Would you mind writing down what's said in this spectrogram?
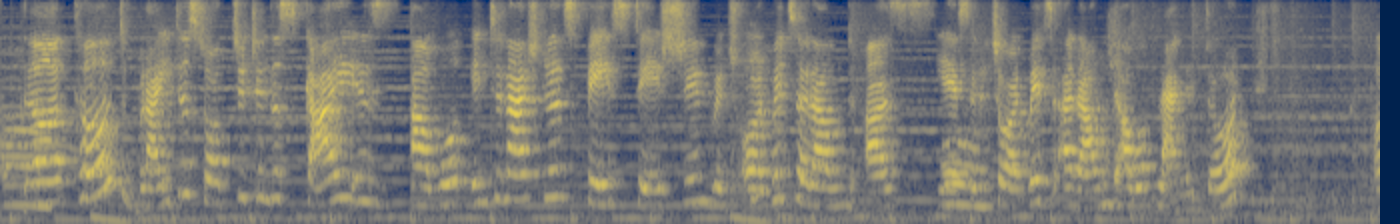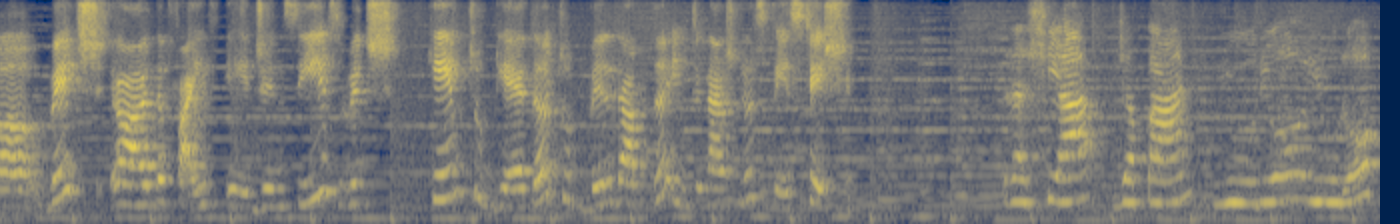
The third brightest object in the sky is our International Space Station, which orbits around us. Yes, Oh. which orbits around our planet Earth. Uh, which are the five agencies which came together to build up the International Space Station? Russia, Japan, Euro, Europe,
